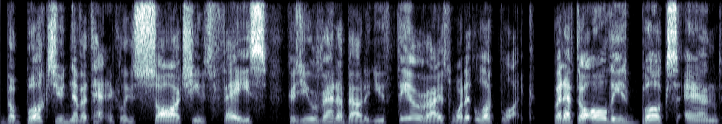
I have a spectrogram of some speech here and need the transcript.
the books you never technically saw Chief's face, because you read about it, you theorized what it looked like. But after all these books and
